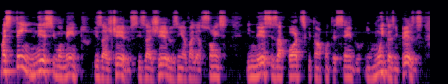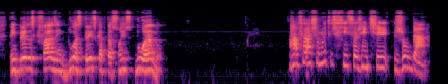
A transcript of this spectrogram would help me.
Mas tem nesse momento exageros, exageros em avaliações e nesses aportes que estão acontecendo em muitas empresas, tem empresas que fazem duas, três captações no ano. Rafa, eu acho muito difícil a gente julgar,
